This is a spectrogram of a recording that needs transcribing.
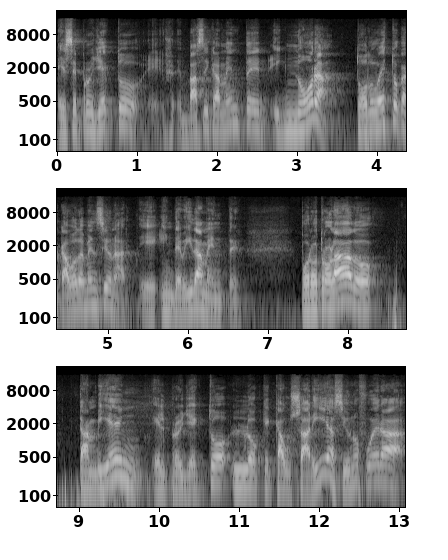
ese proyecto eh, básicamente ignora todo esto que acabo de mencionar indebidamente. Por otro lado, también el proyecto lo que causaría si uno fuera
